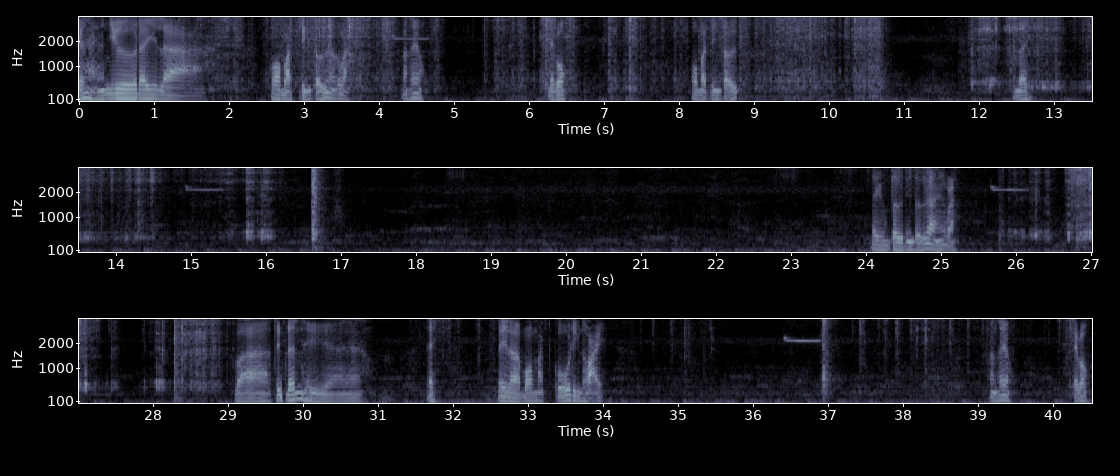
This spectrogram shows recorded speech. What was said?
chẳng hạn như đây là bo mạch điện tử nè các bạn. Bạn thấy không? Đẹp không? Bo mạch điện tử. Đây. Đây cũng từ điện tử ra nha các bạn. Và tiếp đến thì à, đây đây là bo mạch của điện thoại. Bạn thấy không? Đẹp không?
